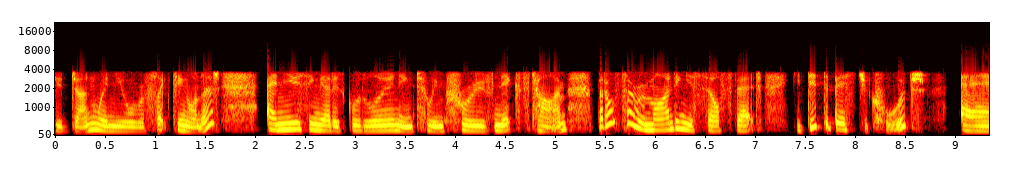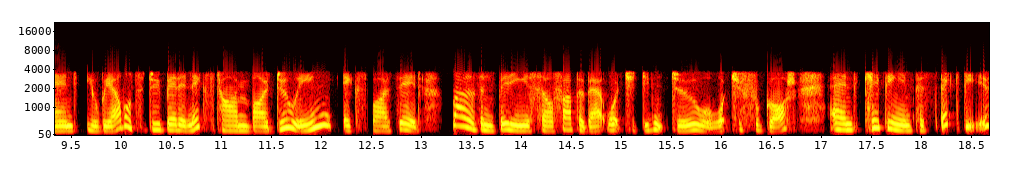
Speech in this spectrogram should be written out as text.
you'd done when you were reflecting on it and using that as good learning to improve next time, but also reminding yourself that you did the best you could and you'll be able to do better next time by doing X, Y, Z, rather than beating yourself up about what you didn't do or what you forgot, and keeping in perspective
